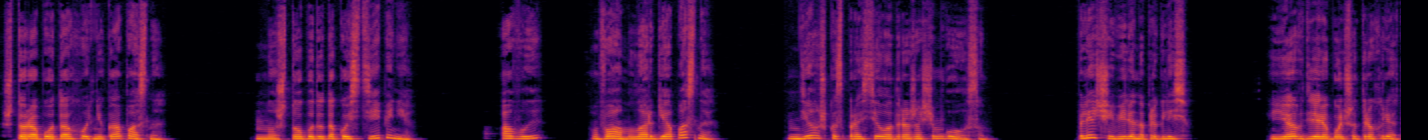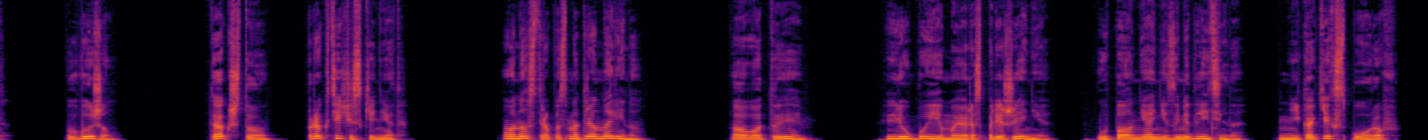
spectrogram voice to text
что работа охотника опасна. Но чтобы до такой степени? А вы? Вам ларги опасны? Девушка спросила дрожащим голосом. Плечи Вилли напряглись. Я в деле больше трех лет. Выжил. Так что, практически нет. Он остро посмотрел на Лину. А вот ты... Любые мои распоряжения выполняй незамедлительно. Никаких споров.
